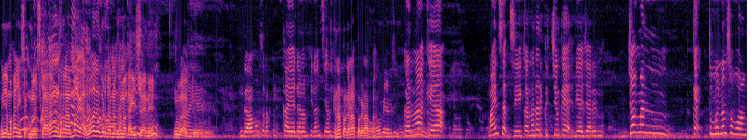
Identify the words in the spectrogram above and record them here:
Iya makanya se- mulai sekarang Rama gak boleh berteman sama Kaisha nih. Waduh. enggak maksud aku kaya dalam finansial gitu. Kenapa kenapa kenapa? Oh, karena kayak mindset sih karena dari kecil kayak diajarin jangan kayak temenan sama orang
